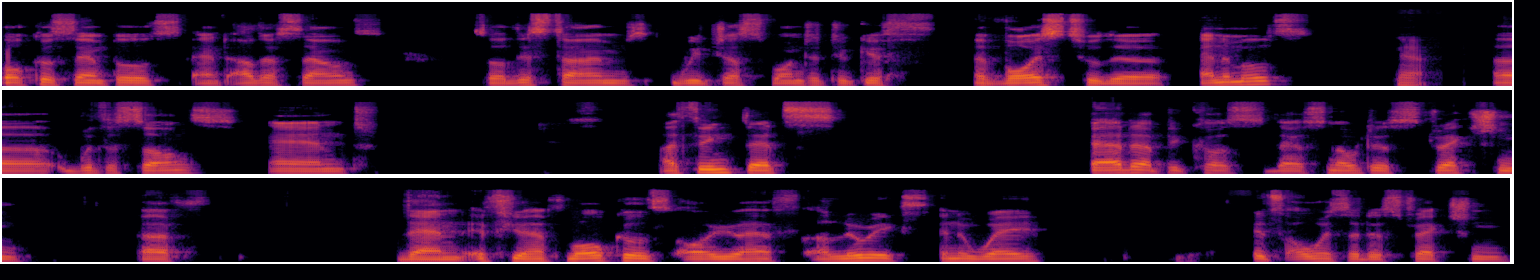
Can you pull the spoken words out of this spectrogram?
vocal samples and other sounds. So this time we just wanted to give a voice to the animals, yeah, uh, with the songs, and I think that's better because there's no distraction. Uh, then if you have vocals or you have uh, lyrics in a way, it's always a distraction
